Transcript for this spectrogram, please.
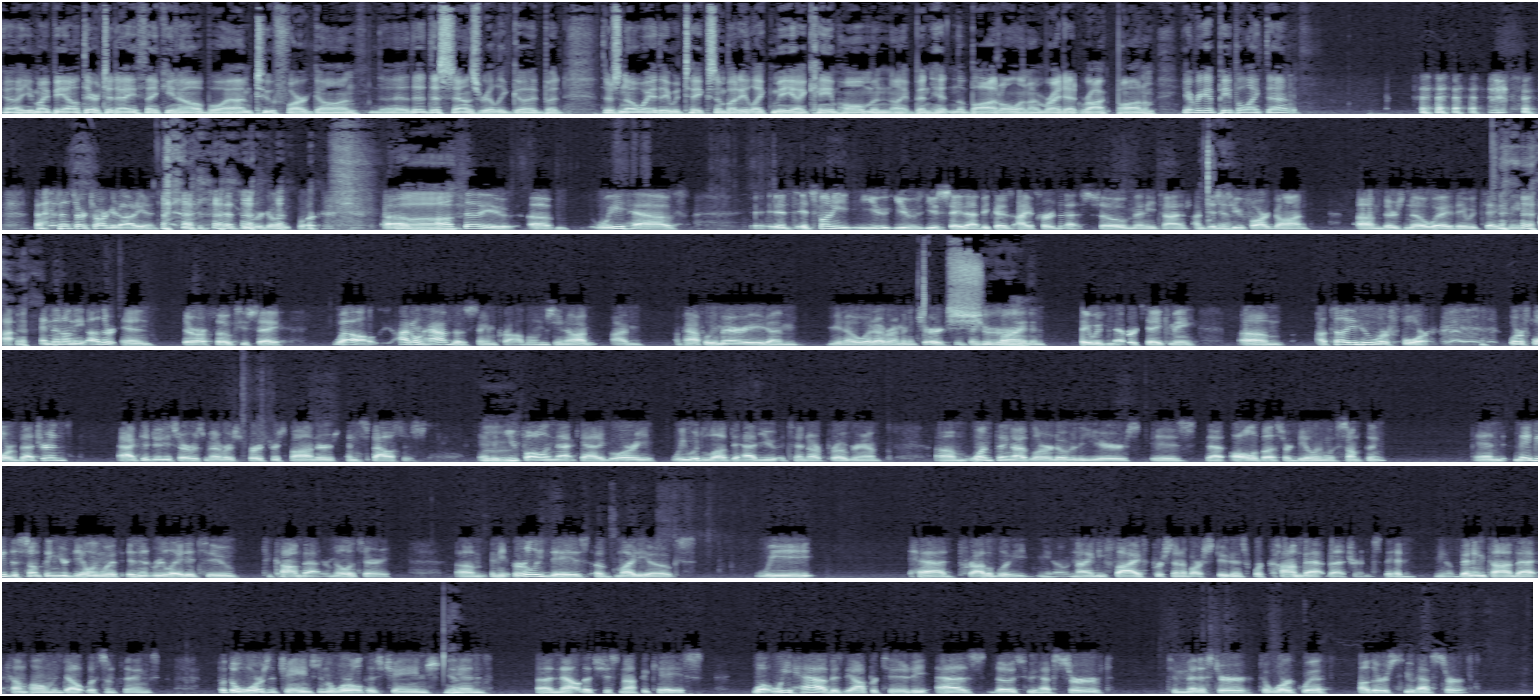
Yeah, you might be out there today thinking, "Oh boy, I'm too far gone. Uh, th- this sounds really good, but there's no way they would take somebody like me. I came home and I've been hitting the bottle, and I'm right at rock bottom." You ever get people like that? That's our target audience. That's who we're going for. Um, uh, I'll tell you, um, we have. It, it's funny you you you say that because I've heard that so many times. I'm just yeah. too far gone. Um, there's no way they would take me. I, and then on the other end, there are folks who say, "Well, I don't have those same problems. You know, I'm I'm I'm happily married. I'm you know whatever. I'm in a church and things sure. are fine." And they would never take me. Um, I'll tell you who we're for. we're for veterans, active duty service members, first responders, and spouses. And mm. if hmm. you fall in that category, we would love to have you attend our program. Um, one thing I've learned over the years is that all of us are dealing with something, and maybe the something you're dealing with isn't related to to combat or military. Um, in the early days of Mighty Oaks, we had probably you know 95% of our students were combat veterans. They had you know been in combat, come home, and dealt with some things. But the wars have changed, and the world has changed, yep. and uh, now that's just not the case what we have is the opportunity as those who have served to minister, to work with others who have served.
